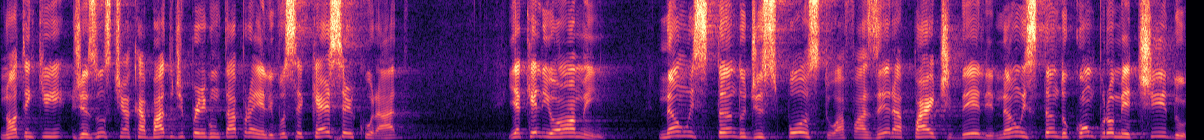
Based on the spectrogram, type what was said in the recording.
Notem que Jesus tinha acabado de perguntar para ele: Você quer ser curado? E aquele homem não estando disposto a fazer a parte dele, não estando comprometido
